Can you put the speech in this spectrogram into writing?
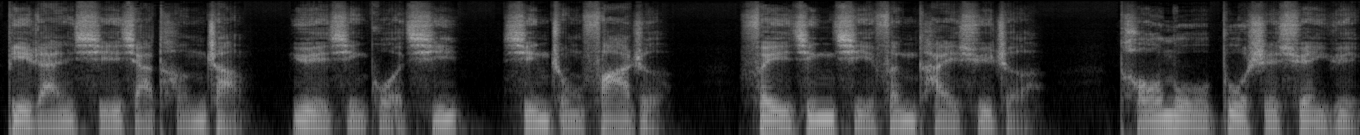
必然胁下疼胀，月信过期。心中发热，肺精气分太虚者，头目不时眩晕，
